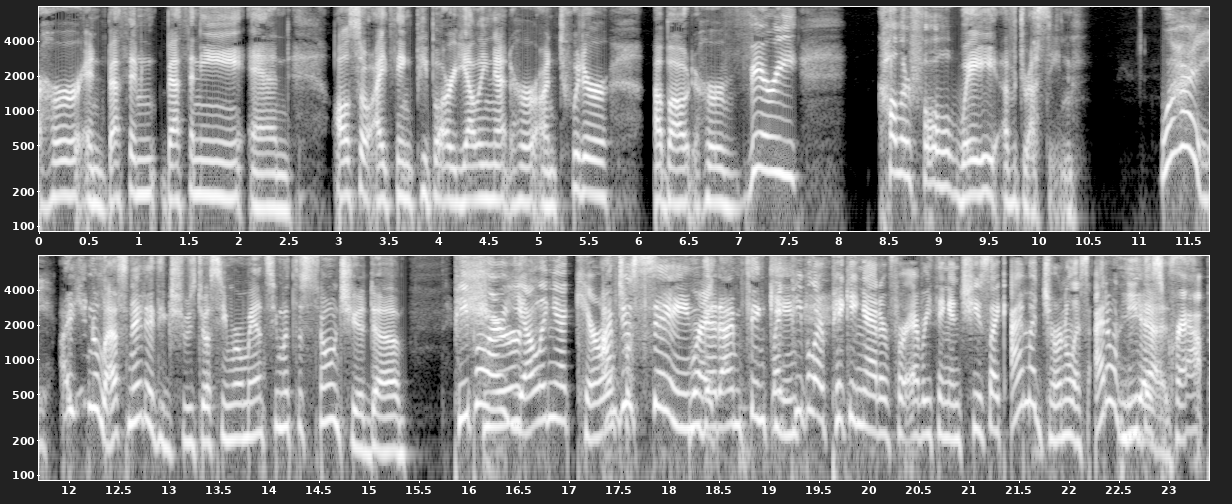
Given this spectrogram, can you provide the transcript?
her and Bethan- Bethany, and also I think people are yelling at her on Twitter about her very colorful way of dressing. Why? I, you know, last night I think she was just dressing romancing with the stone. She had. Uh, People sheer- are yelling at Carol. I'm for- just saying Right. that I'm thinking. like people are picking at her for everything, and she's like, "I'm a journalist. I don't need Yes. this crap."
